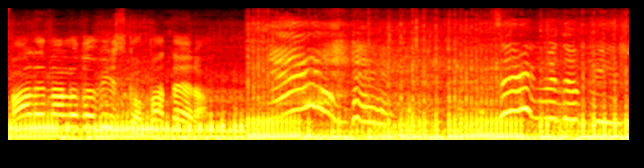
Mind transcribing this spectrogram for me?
Palę na lodowisko, patera. Nie! Co jak wydopisz?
